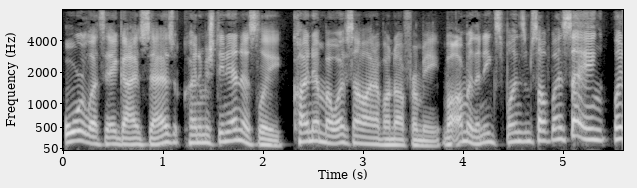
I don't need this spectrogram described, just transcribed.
Or let's say a guy says, Kaina my wife's not have enough for me. Va'amr then he explains himself by saying, I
